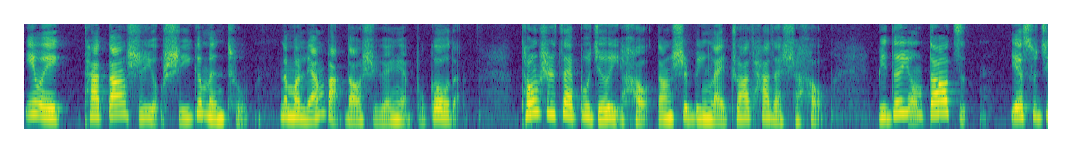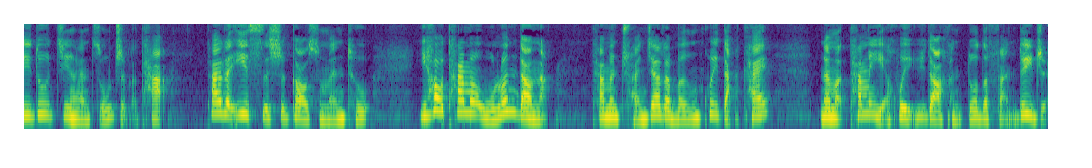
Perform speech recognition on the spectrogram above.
因为他当时有十一个门徒，那么两把刀是远远不够的。同时，在不久以后，当士兵来抓他的时候，彼得用刀子，耶稣基督竟然阻止了他。他的意思是告诉门徒，以后他们无论到哪，他们传教的门会打开，那么他们也会遇到很多的反对者。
